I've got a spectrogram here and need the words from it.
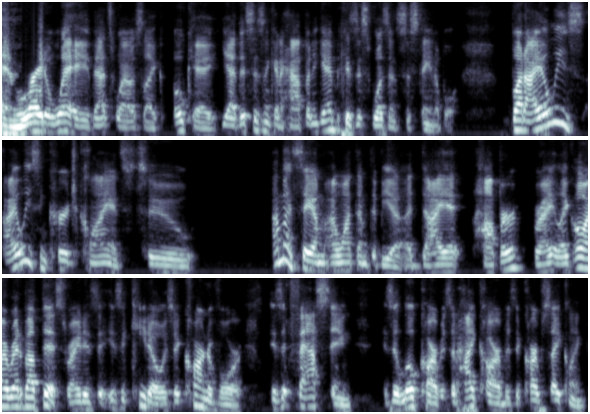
And right away, that's why I was like, "Okay, yeah, this isn't going to happen again because this wasn't sustainable." But I always I always encourage clients to I might say I'm, i want them to be a, a, diet hopper, right? Like, oh, I read about this, right? Is it is it keto? Is it carnivore? Is it fasting? Is it low carb? Is it high carb? Is it carb cycling?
